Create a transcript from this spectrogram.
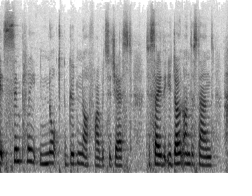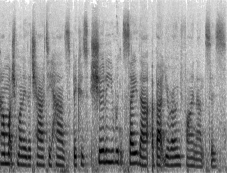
It's simply not good enough, I would suggest, to say that you don't understand how much money the charity has, because surely you wouldn't say that about your own finances.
